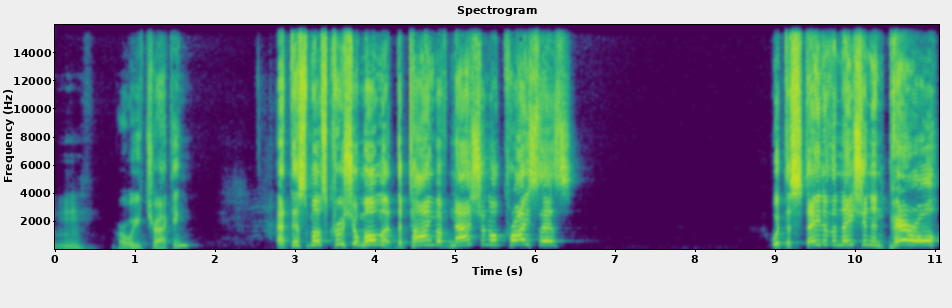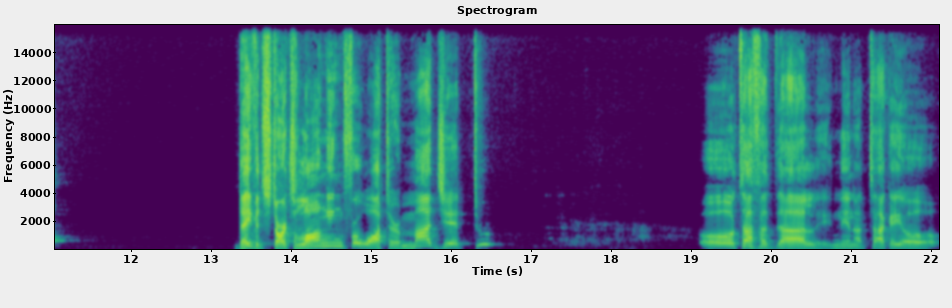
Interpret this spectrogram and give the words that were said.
Mm, are we tracking? At this most crucial moment, the time of national crisis, with the state of the nation in peril, David starts longing for water. Majetu. Oh, tafadali, nina takayo.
